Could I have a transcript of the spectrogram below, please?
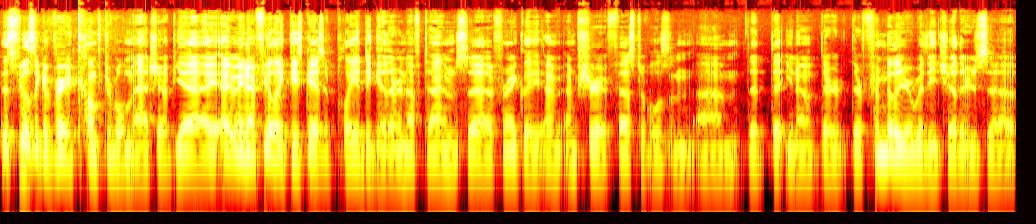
This feels like a very comfortable matchup. Yeah, I, I mean, I feel like these guys have played together enough times. Uh, frankly, I'm, I'm sure at festivals and um, that that you know they're they're familiar with each other's uh,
